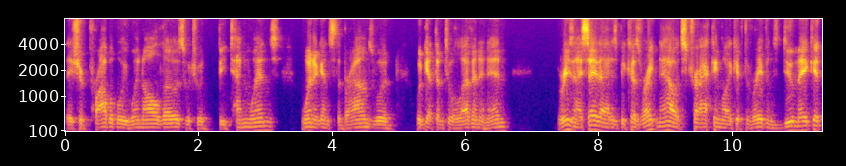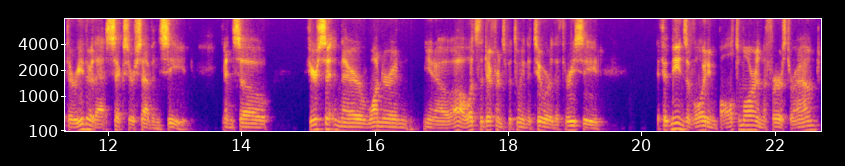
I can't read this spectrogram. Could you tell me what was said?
they should probably win all those, which would be ten wins. Win against the Browns would would get them to 11 and in. The reason I say that is because right now it's tracking like if the Ravens do make it, they're either that six or seven seed. And so if you're sitting there wondering, you know, oh, what's the difference between the two or the three seed? If it means avoiding Baltimore in the first round,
